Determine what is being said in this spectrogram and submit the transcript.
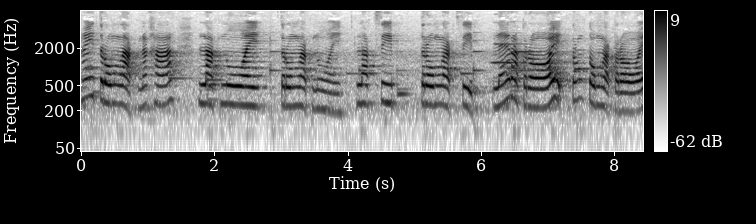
ให้ตรงหลักนะคะ หลักหน่วย ตรงหลักหน่วย หลักสิบตรงหลักสิบและหลักร้อยต้องตรงหลักร้อย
